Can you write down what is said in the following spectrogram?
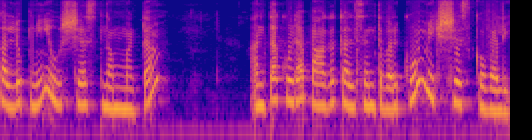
కల్లుపుని యూజ్ చేస్తున్నమాట అంతా కూడా బాగా కలిసేంత వరకు మిక్స్ చేసుకోవాలి.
